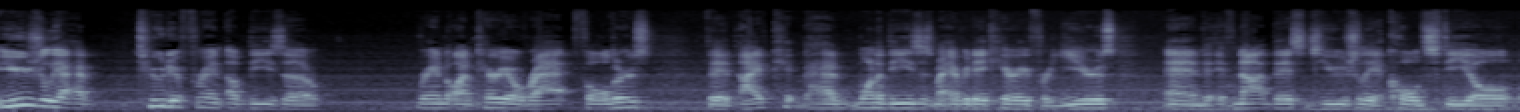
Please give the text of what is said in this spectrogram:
usually I have two different of these uh, Randall Ontario Rat folders that I've had one of these as my everyday carry for years. And if not this it's usually a Cold Steel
